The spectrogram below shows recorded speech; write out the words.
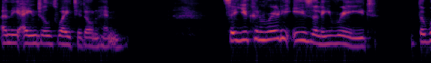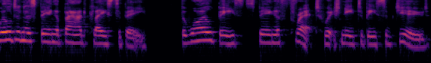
and the angels waited on him. So you can really easily read the wilderness being a bad place to be, the wild beasts being a threat which need to be subdued,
